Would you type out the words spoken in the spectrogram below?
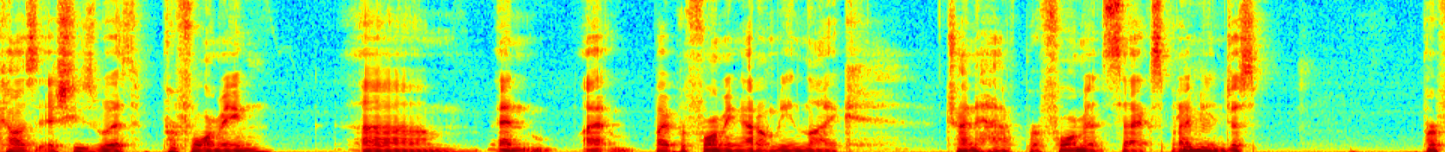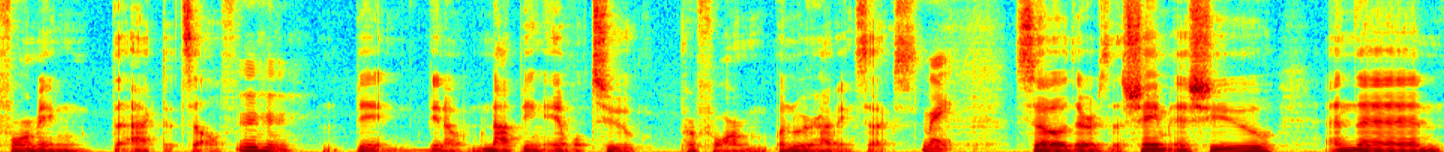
caused issues with performing. Um, and I, by performing, I don't mean like trying to have performance sex, but I mean just performing the act itself. Mm-hmm. Being, you know, not being able to perform when we were having sex. Right. So there's the shame issue, and then,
